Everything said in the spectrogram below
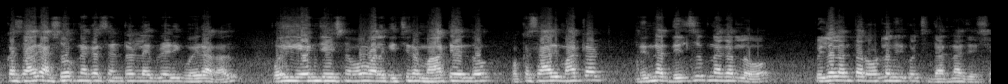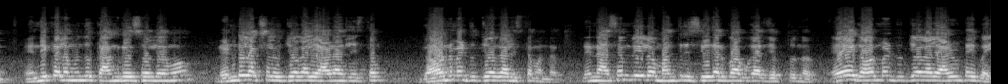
ఒక్కసారి అశోక్ నగర్ సెంట్రల్ లైబ్రరీకి పోయిరారాదు పోయి ఏం చేసినావో వాళ్ళకి ఇచ్చిన మాట ఏందో ఒక్కసారి మాట్లాడు. నిన్న దిల్సుఖ్ నగర్లో పిల్లలంతా రోడ్ల మీదకి వచ్చి ధర్నా చేసింది ఎన్నికల ముందు కాంగ్రెస్ వాళ్ళేమో రెండు లక్షల ఉద్యోగాలు ఏడాది ఇస్తాం గవర్నమెంట్ ఉద్యోగాలు ఇస్తామన్నారు. నిన్న అసెంబ్లీలో మంత్రి శ్రీధర్ బాబు గారు చెప్తున్నారు. ఏ గవర్నమెంట్ ఉద్యోగాలు ఆడుంటాయి బై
